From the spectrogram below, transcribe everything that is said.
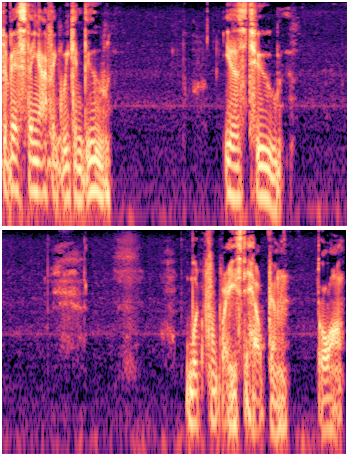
the best thing I think we can do is to look for ways to help them belong,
